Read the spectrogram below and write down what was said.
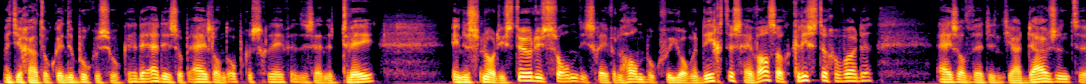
Want je gaat ook in de boeken zoeken. De Edda is op IJsland opgeschreven. Er zijn er twee. In de Snorri Sturluson, die schreef een handboek voor jonge dichters. Hij was al christen geworden... IJsland werd in het jaar 1000, uh,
